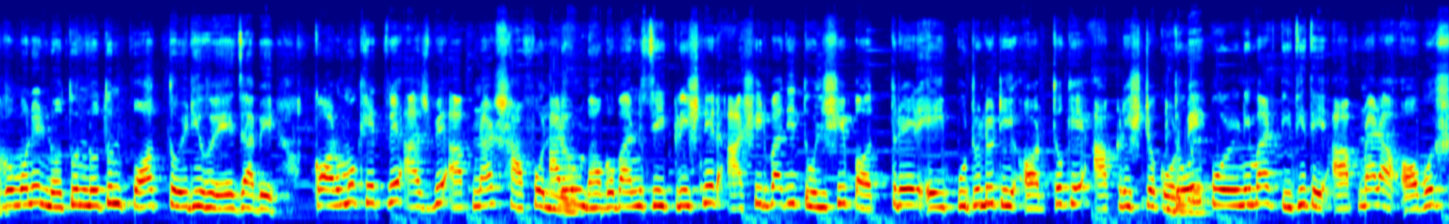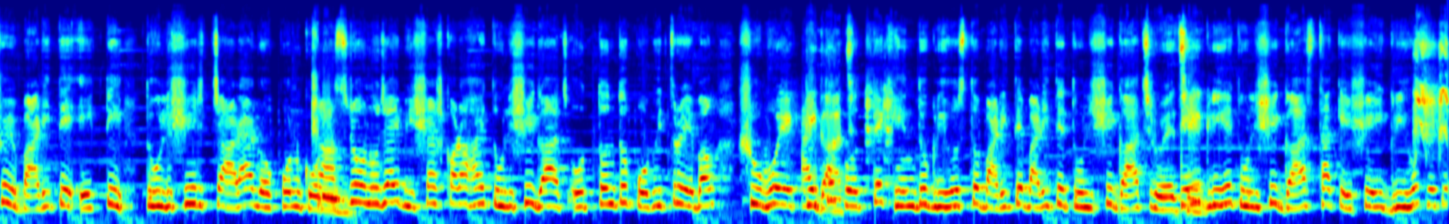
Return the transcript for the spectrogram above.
আগমনের নতুন নতুন পথ তৈরি হয়ে যাবে। কর্মক্ষেত্রে আসবে আপনার সাফল্য। কারণ ভগবান শ্রীকৃষ্ণের আশীর্বাদী তুলসী পত্রের এই পুটুলিটি অর্থকে আকৃষ্ট করবে। পূর্ণিমার তিথিতে আপনারা অবশ্যই বাড়িতে একটি তুলসীর চারা রোপণ করুন। শাস্ত্র অনুযায়ী বিশ্বাস করা হয় তুলসী গাছ অত্যন্ত পবিত্র এবং শুভ একটি গাছ। প্রত্যেক হিন্দু গৃহস্থ বাড়িতে বাড়িতে তুলসী গাছ রয়েছে। যে গৃহে তুলসী গাছ থাকে সেই গৃহ থেকে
